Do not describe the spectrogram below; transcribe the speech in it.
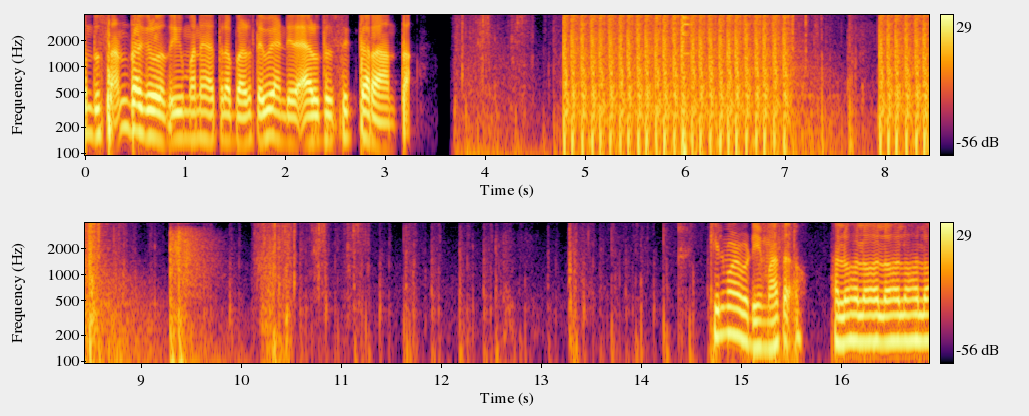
ಒಂದು ಸಣ್ಣದಾಗಿರೋದು ಈ ಮನೆ ಹತ್ರ ಬರ್ತೇವೆ. ಆ್ಯಂಡ್ ಯಾರಾದ್ರೂ ಸಿಗ್ತಾರಾ ಅಂತ. ಕಿಲ್ ಮಾಡಬೇಡಿ ಮಾತಾ. Hello hello hello hello hello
